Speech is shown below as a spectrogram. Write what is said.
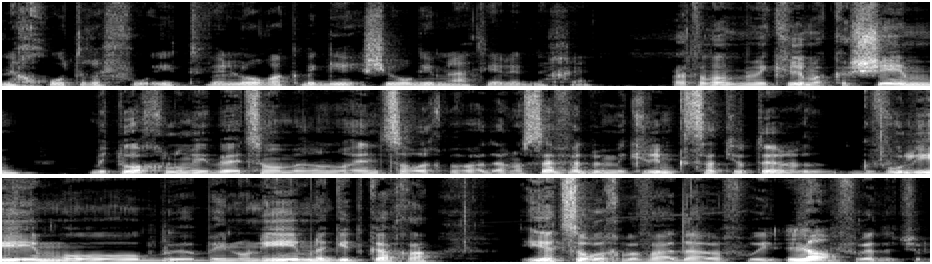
נכות רפואית, ולא רק בשיעור גמלת ילד נכה. ואת אומרת, במקרים הקשים, ביטוח לאומי בעצם אומר לנו אין צורך בוועדה נוספת, במקרים קצת יותר גבוליים או בינוניים נגיד ככה, יהיה צורך בוועדה הרפואית לא. נפרדת שלו.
